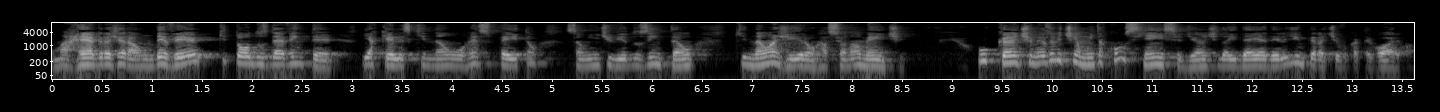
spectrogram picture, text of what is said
uma regra geral, um dever que todos devem ter e aqueles que não o respeitam são indivíduos, então, que não agiram racionalmente. O Kant mesmo ele tinha muita consciência diante da ideia dele de imperativo categórico.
